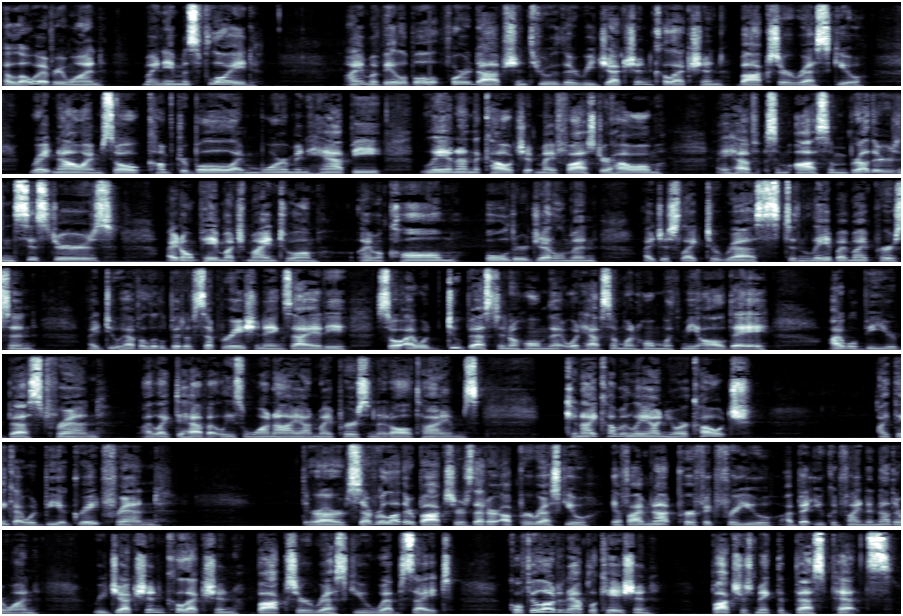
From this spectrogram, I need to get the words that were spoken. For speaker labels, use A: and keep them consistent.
A: Hello, everyone. My name is Floyd. I am available for adoption through the Rejection Collection Boxer Rescue. Right now, I'm so comfortable, I'm warm and happy laying on the couch at my foster home. I have some awesome brothers and sisters. I don't pay much mind to them. I'm a calm, older gentleman. I just like to rest and lay by my person I do have a little bit of separation anxiety, so I would do best in a home that would have someone home with me all day. I will be your best friend. I like to have at least one eye on my person at all times. Can I come and lay on your couch? I think I would be a great friend. There are several other boxers that are up for rescue. If I'm not perfect for you, I bet you could find another one. Rejection Collection Boxer Rescue website. Go fill out an application. Boxers make the best pets.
